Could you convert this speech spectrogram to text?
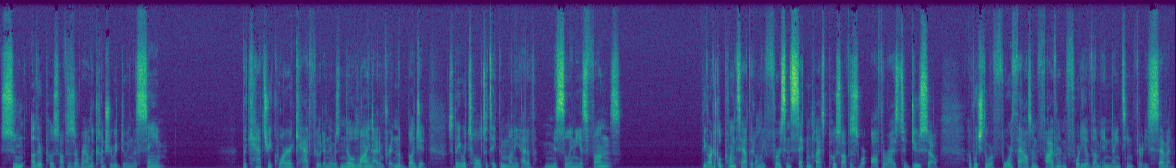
Soon, other post offices around the country were doing the same. But cats required cat food, and there was no line item for it in the budget, so they were told to take the money out of miscellaneous funds. The article points out that only first and second class post offices were authorized to do so, of which there were 4,540 of them in 1937.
